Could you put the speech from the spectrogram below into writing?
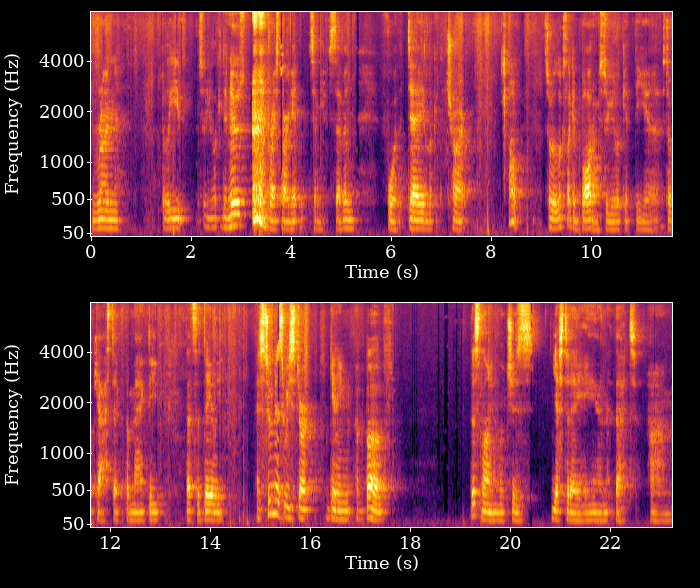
Run, believe, so you look at the news, price target 77 for the day. Look at the chart. Oh, so it looks like a bottom. So you look at the uh, stochastic, the MACD, that's the daily as soon as we start getting above this line, which is yesterday and that um,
